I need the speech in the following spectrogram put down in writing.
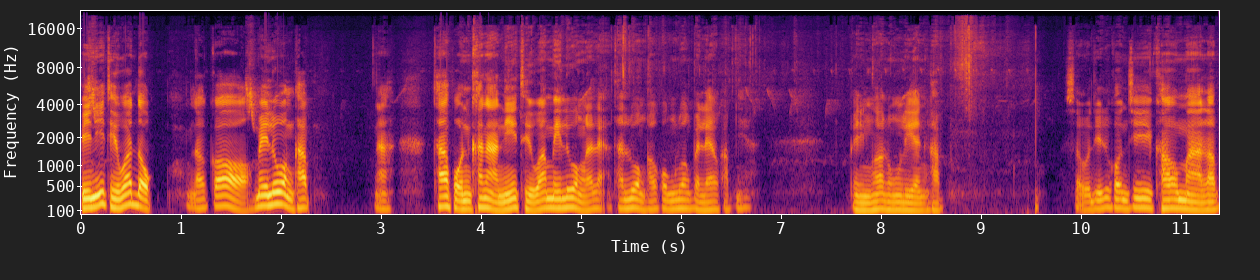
ปีนี้ถือว่าดกแล้วก็ไม่ร่วงครับนะถ้าผลขนาดนี้ถือว่าไม่ร่วงแล้วแหละถ้าร่วงเขาคงร่วงไปแล้วครับเนี่ย เป็นเงาะโรงเรียนครับ สวัสดีทุกคนที่เข้ามารับ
